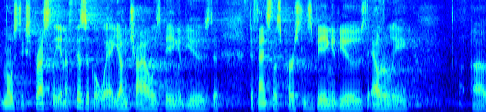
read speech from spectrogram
most expressly in a physical way. A young child is being abused, a defenseless person is being abused, elderly, a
